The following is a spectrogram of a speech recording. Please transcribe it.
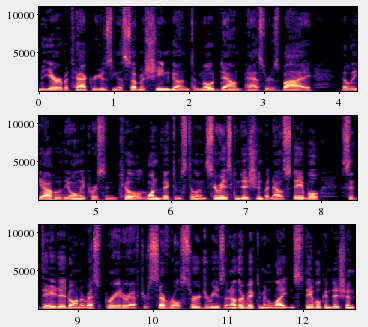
The Arab attacker using a submachine gun to mow down passers-by. Eliyahu, the only person killed. One victim still in serious condition, but now stable, sedated on a respirator after several surgeries. Another victim in light and stable condition.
